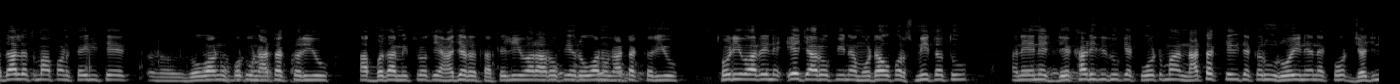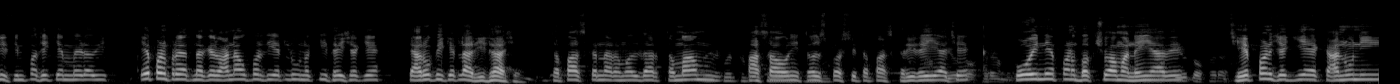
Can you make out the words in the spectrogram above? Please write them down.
અદાલતમાં પણ કઈ રીતે રોવાનું ખોટું નાટક કર્યું? આ બધા મિત્રો ત્યાં હાજર હતા. પહેલી વાર આરોપીએ રોવાનું નાટક કર્યું. થોડી વાર રહીને એ જ આરોપીના મોઢા ઉપર સ્મિત હતું. અને એને દેખાડી દીધું કે કોર્ટમાં નાટક કેવી રીતે કરવું, રોઈને અને કોર્ટ જજની સિમ્પથી કેમ મેળવવી એ પણ પ્રયત્ન કર્યો. આના ઉપરથી એટલું નક્કી થઈ શકે કે આરોપી કેટલા રીઢા છે. તપાસ કરનાર અમલદાર તમામ પાસાઓની તલસ્પર્શી તપાસ કરી રહ્યા છે. કોઈને પણ બક્ષવામાં નહીં આવે. જે પણ જગ્યાએ કાનૂની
